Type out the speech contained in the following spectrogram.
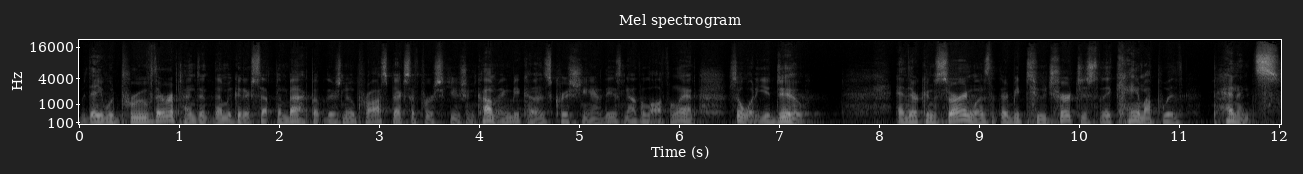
they would prove they're repentant, then we could accept them back. But there's no prospects of persecution coming because Christianity is now the law of the land. So what do you do? And their concern was that there'd be two churches, so they came up with penance.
